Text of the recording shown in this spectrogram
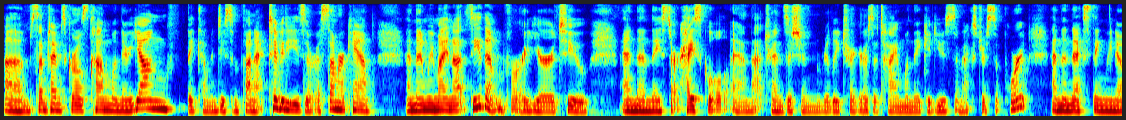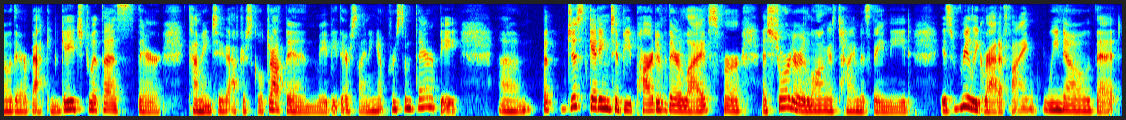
Um, sometimes girls come when they're young, they come and do some fun activities or a summer camp, and then we might not see them for a year or two. And then they start high school, and that transition really triggers a time when they could use some extra support. And the next thing we know, they're back engaged with us, they're coming to after school drop in, maybe they're signing up for some therapy. Um, but just getting to be part of their their lives for as short or as long a time as they need is really gratifying. We know that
